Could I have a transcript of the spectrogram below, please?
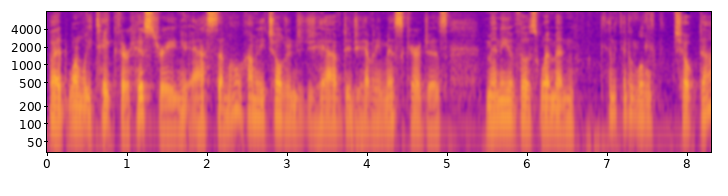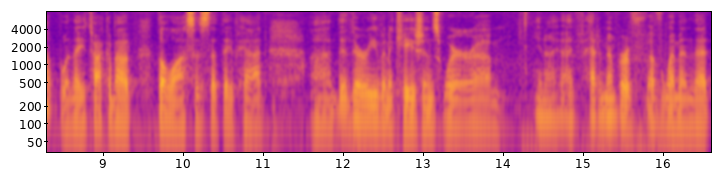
But when we take their history and you ask them, "Oh, how many children did you have? Did you have any miscarriages?" Many of those women kind of get a little choked up when they talk about the losses that they've had. Uh, there are even occasions where, um, you know, I've had a number of, of women that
